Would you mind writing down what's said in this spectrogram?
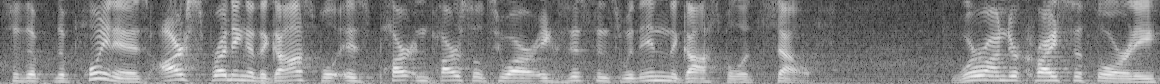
So the, the point is, our spreading of the gospel is part and parcel to our existence within the gospel itself. We're under Christ's authority,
